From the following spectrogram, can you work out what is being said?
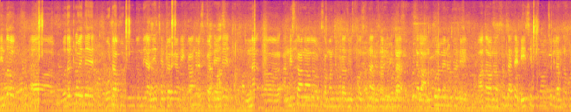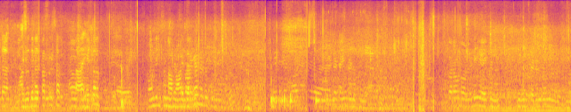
దీంతో మొదట్లో అయితే పోటాపోటీ ఉంటుంది. అది చెప్పారు కానీ కాంగ్రెస్ పార్టీ అయితే ఉన్న అన్ని స్థానాలకు సంబంధించి కూడా చూస్తూ వస్తున్న రిజల్ట్ కూడా చాలా అనుకూలమైనటువంటి వాతావరణం వస్తుంది. అయితే డీసీపీ కావచ్చు వీళ్ళంతా కూడా తిరుగుతున్నారు. ఫస్ట్ సార్ ఎట్లా కౌంటింగ్ సంబంధించి నడుస్తుంది ఎట్ టైం నడుస్తుంది ఒక రౌండ్ ఆల్రెడీ అయిపోయింది. ఇప్పుడు సెకండ్ రౌండ్ నడుస్తుంది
